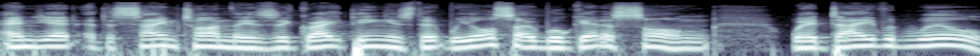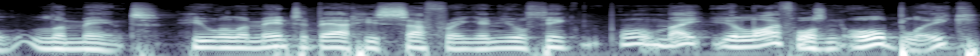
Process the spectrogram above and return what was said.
And yet, at the same time, there's a great thing is that we also will get a song where David will lament. He will lament about his suffering, and you'll think, well, mate, your life wasn't all bleak.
